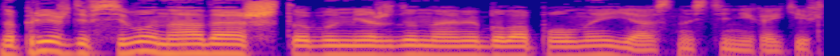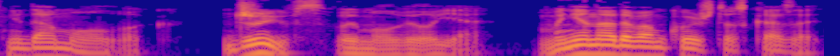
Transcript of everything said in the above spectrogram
Но прежде всего надо, чтобы между нами была полная ясность и никаких недомолвок. «Дживс», — вымолвил я, — «мне надо вам кое-что сказать».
